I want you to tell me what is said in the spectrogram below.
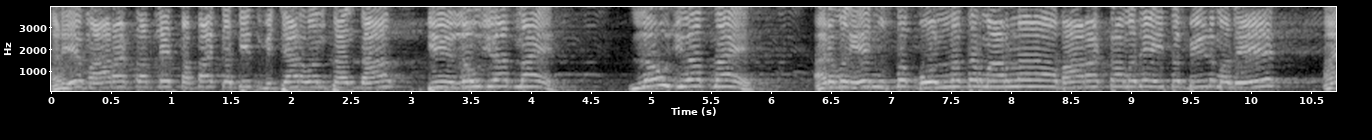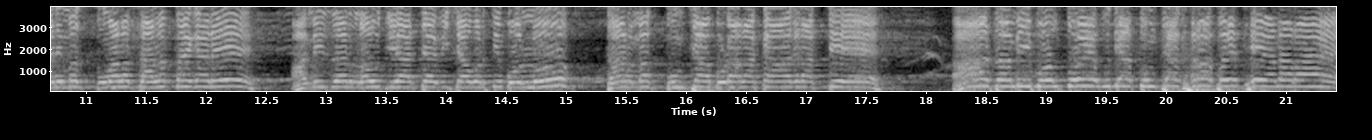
आणि हे महाराष्ट्रातले तथाकथित विचारवंत सांगतात की लव जिहाद नाही. लव जिहाद नाही. अरे मग हे नुसतं बोललं तर मारलं महाराष्ट्रामध्ये इथं बीडमध्ये आणि मग तुम्हाला चालत नाही का रे? आम्ही जर लव जिहादच्या विषयावरती बोललो तर मग तुमच्या बुडाला का आग लागते? आज आम्ही बोलतोय उद्या तुमच्या घरापर्यंत हे येणार आहे.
